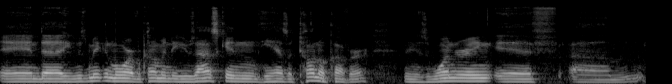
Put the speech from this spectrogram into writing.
and uh, he was making more of a comment. He was asking, he has a tonneau cover, and he was wondering if um,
